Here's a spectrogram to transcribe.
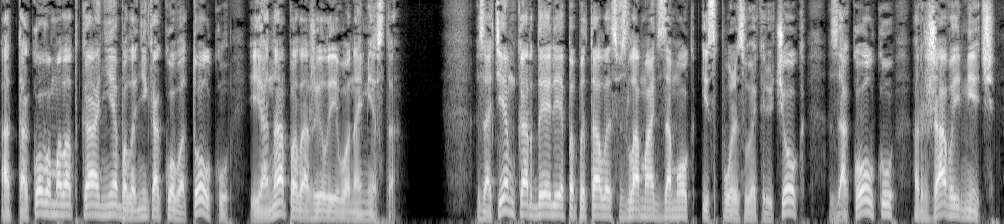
От такого молотка не было никакого толку, и она положила его на место. Затем Корделия попыталась взломать замок, используя крючок, заколку, ржавый меч —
